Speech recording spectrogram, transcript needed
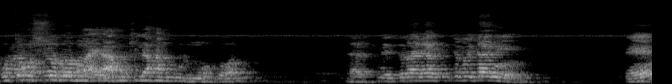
কত বছরের মায়া আমি খিলা খান গুলম এখন। মৃত্যুর কিছু কইতা হ্যাঁ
